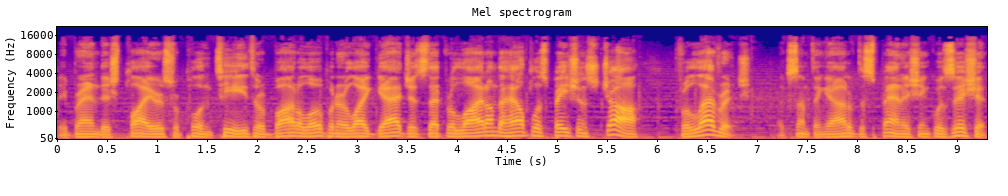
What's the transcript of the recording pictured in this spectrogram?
They brandished pliers for pulling teeth or bottle opener like gadgets that relied on the helpless patient's jaw for leverage, like something out of the Spanish Inquisition.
